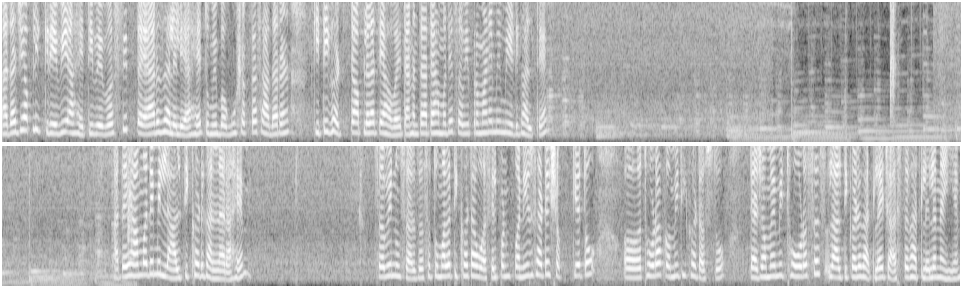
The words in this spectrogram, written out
आता जी आपली ग्रेव्ही आहे ती व्यवस्थित तयार झालेली आहे. तुम्ही बघू शकता साधारण किती घट्ट आपल्याला ते हवं आहे त्यानंतर आता ह्यामध्ये चवीप्रमाणे मी मीठ घालते. आता ह्यामध्ये मी लाल तिखट घालणार आहे. चवीनुसार जसं तुम्हाला तिखट हवं असेल पण पनीरसाठी शक्यतो थोडा कमी तिखट असतो. त्याच्यामुळे मी थोडंसंच लाल तिखट घातलं आहे जास्त घातलेलं नाही आहे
